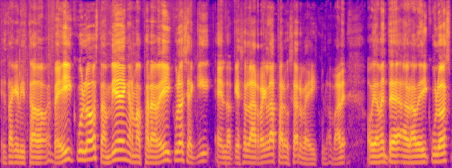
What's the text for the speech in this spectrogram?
está aquí listado. Vehículos también, armas para vehículos y aquí en lo que son las reglas para usar vehículos, ¿vale? Obviamente habrá vehículos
